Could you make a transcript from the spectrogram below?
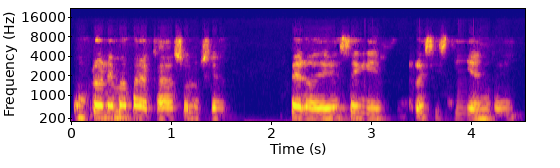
un problema para cada solución, pero debes seguir resistiendo. Y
